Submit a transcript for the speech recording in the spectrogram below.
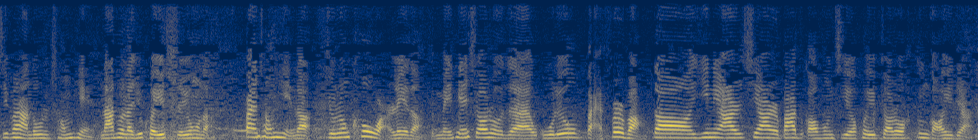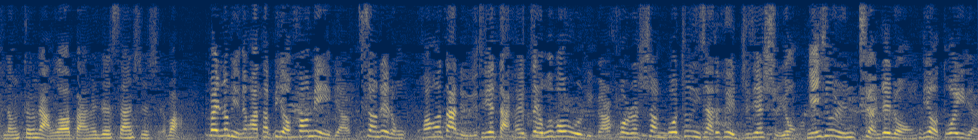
基本上都是成品，拿出来就可以食用的。半成品的，就这种扣碗类的，每天销售在五六百份吧。到阴历二十七、二十八的高峰期会销售更高一点，能增长个百分之三四十吧。半成品的话，它比较方便一点，像这种黄河大鲤鱼，直接打开在微波炉里边或者上锅蒸一下都可以直接使用。年轻人选这种比较多一点。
